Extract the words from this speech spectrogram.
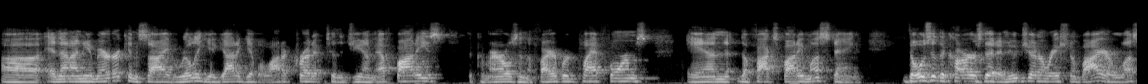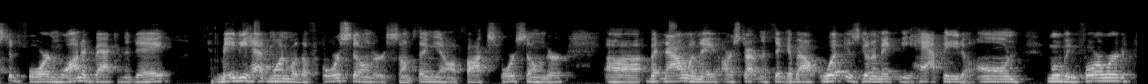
Uh, and then on the American side, really, you got to give a lot of credit to the GM F bodies, the Camaros and the Firebird platforms and the Fox Body Mustang. Those are the cars that a new generation of buyer lusted for and wanted back in the day. Maybe had one with a four cylinder or something, you know, a Fox four cylinder. Uh, but now, when they are starting to think about what is going to make me happy to own moving forward,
